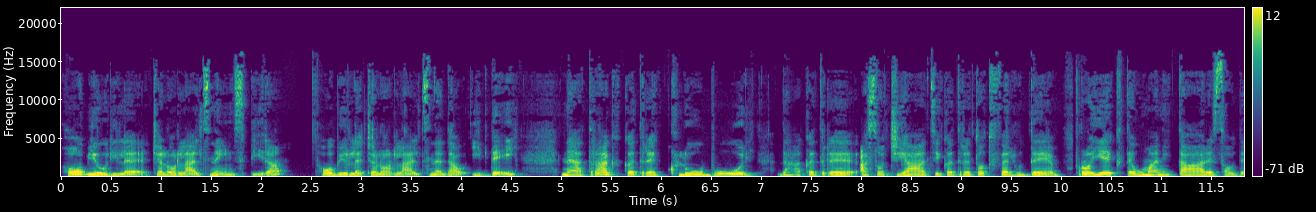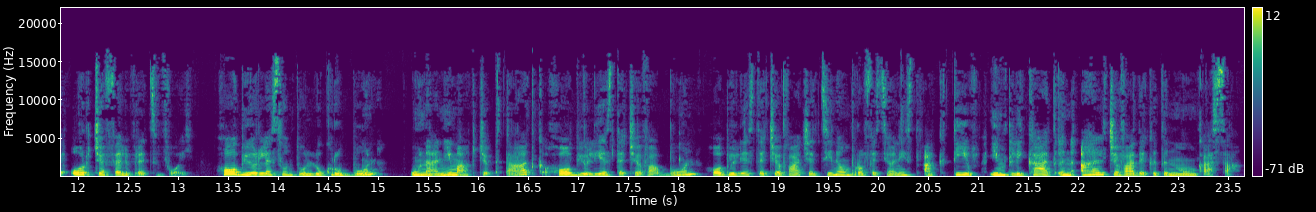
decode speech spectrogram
Hobby-urile celorlalți ne inspiră, hobby-urile celorlalți ne dau idei, ne atrag către cluburi, da, către asociații, către tot felul de proiecte umanitare sau de orice fel vreți voi. Hobby-urile sunt un lucru bun, unanim acceptat că hobby-ul este ceva bun, hobby-ul este ceva ce ține un profesionist activ, implicat în altceva decât în munca sa.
